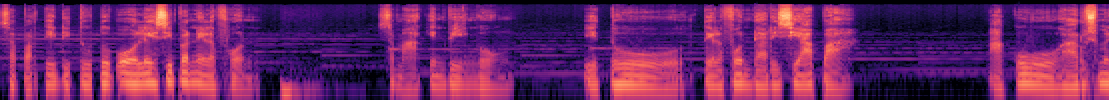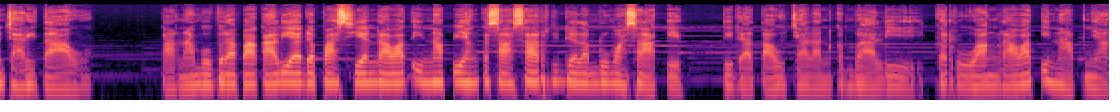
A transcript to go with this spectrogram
seperti ditutup oleh si penelpon. Semakin bingung, itu telepon dari siapa? Aku harus mencari tahu, karena beberapa kali ada pasien rawat inap yang kesasar di dalam rumah sakit, tidak tahu jalan kembali ke ruang rawat inapnya.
